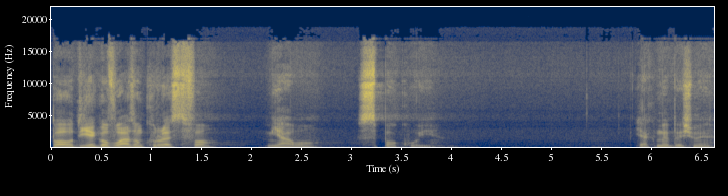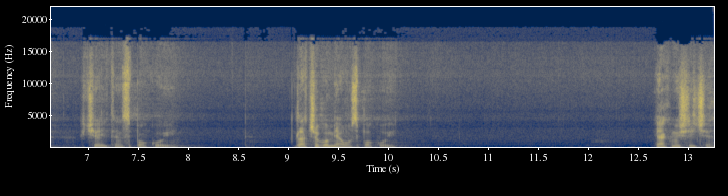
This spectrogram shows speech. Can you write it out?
Pod jego władzą królestwo miało spokój. Jak my byśmy chcieli ten spokój? Dlaczego miało spokój? Jak myślicie?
